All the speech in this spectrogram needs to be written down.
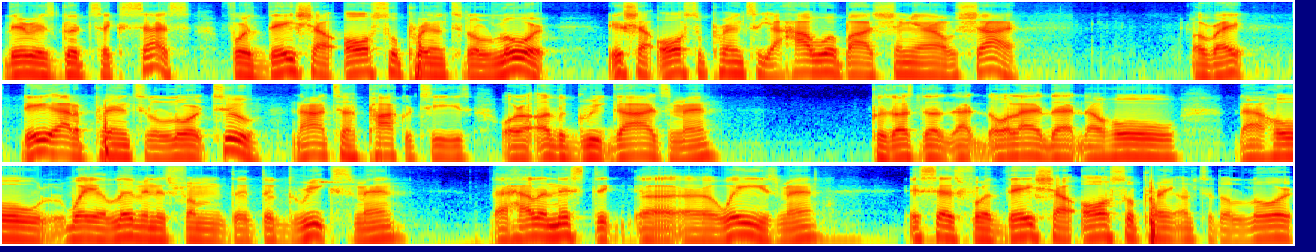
there is good success, for they shall also pray unto the Lord. They shall also pray unto Yahweh by Shem Shai. All right? They got to pray unto the Lord too, not to Hippocrates or the other Greek gods, man. Because that's the, that all that that the whole that whole way of living is from the, the Greeks, man. The Hellenistic uh, uh, ways, man. It says, For they shall also pray unto the Lord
